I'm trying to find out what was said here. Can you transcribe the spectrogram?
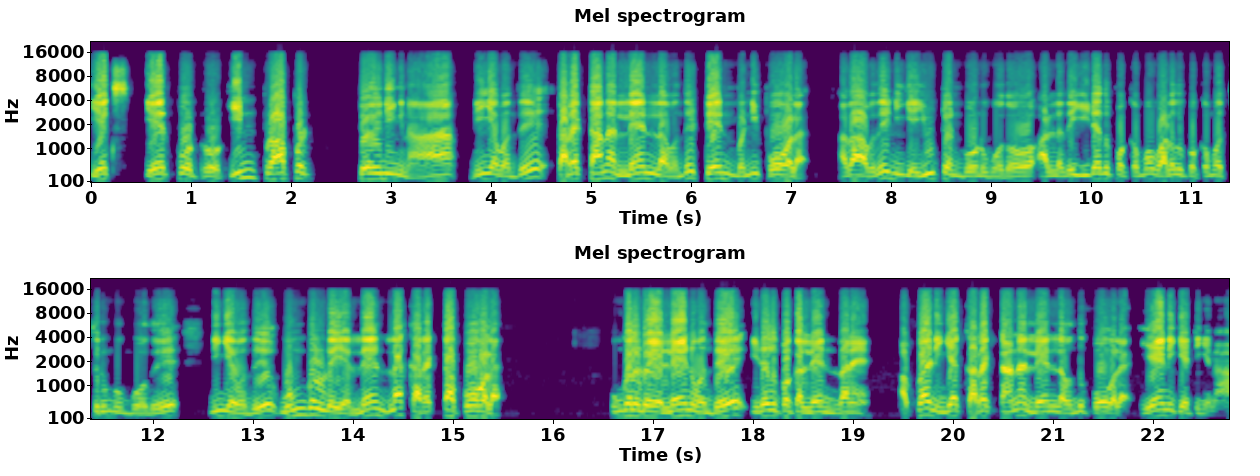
எக்ஸ் ஏர்போர்ட் ரோட் இன் ப்ராப்பர் டேர்னிங்னா நீங்க வந்து கரெக்டான லேன்ல வந்து டேர்ன் பண்ணி போகல. அதாவது நீங்க யூ டர்ன் போடும் போதோ அல்லது இடது பக்கமோ வலது பக்கமோ திரும்பும் போது நீங்க வந்து உங்களுடைய லேன்ல கரெக்டா போகல. உங்களுடைய லேன் வந்து இடது பக்கம் லேன் தானே. அப்ப நீங்க கரெக்டான லேன்ல வந்து போகல. ஏன்னு கேட்டீங்கன்னா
